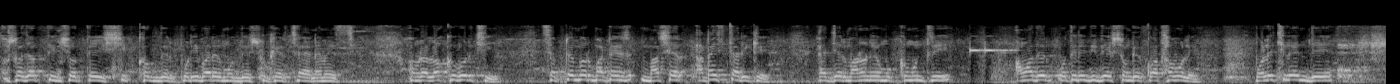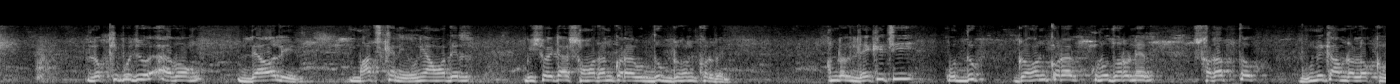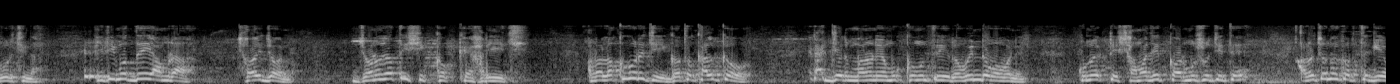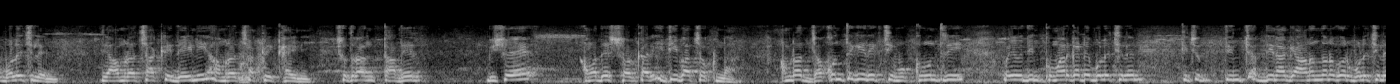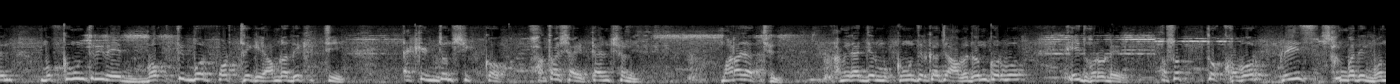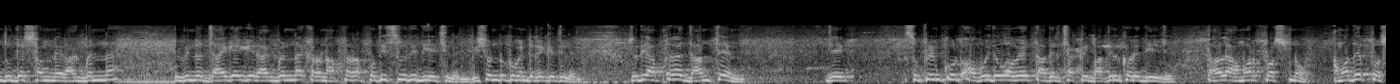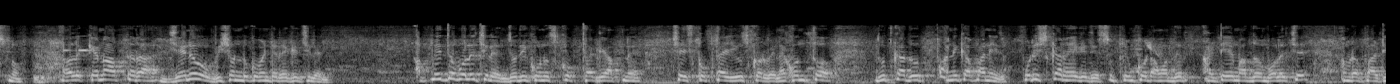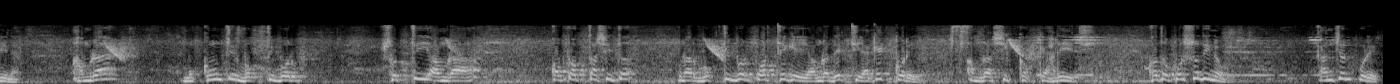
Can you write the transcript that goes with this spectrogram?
দশ হাজার তিনশো তেইশ শিক্ষকদের পরিবারের মধ্যে সুখের ছায়া নেমে এসছে। আমরা লক্ষ্য করছি, সেপ্টেম্বর মাসের আঠাইশ তারিখে রাজ্যের মাননীয় মুখ্যমন্ত্রী আমাদের প্রতিনিধিদের সঙ্গে কথা বলে বলেছিলেন যে লক্ষ্মী পুজো এবং দেওয়ালির মাঝখানে উনি আমাদের বিষয়টা সমাধান করার উদ্যোগ গ্রহণ করবেন। আমরা দেখেছি উদ্যোগ গ্রহণ করার কোনো ধরনের সদাত্মক ভূমিকা আমরা লক্ষ্য করছি না। ইতিমধ্যেই আমরা ছয়জন জনজাতি শিক্ষককে হারিয়েছি। আমরা লক্ষ্য করেছি গতকালকেও রাজ্যের মাননীয় মুখ্যমন্ত্রী রবীন্দ্র ভবনের কোনো একটি সামাজিক কর্মসূচিতে আলোচনা করতে গিয়ে বলেছিলেন যে আমরা চাকরি দেইনি, আমরা চাকরি খাইনি। সুতরাং তাদের বিষয়ে আমাদের সরকার ইতিবাচক না। আমরা যখন থেকে দেখছি মুখ্যমন্ত্রী ওই ওই দিন কুমারঘাটে বলেছিলেন, কিছু তিন চার দিন আগে আনন্দনগর বলেছিলেন, মুখ্যমন্ত্রীর এই বক্তব্যর পর থেকে আমরা দেখছি এক একজন শিক্ষক হতাশায় টেনশনে মারা যাচ্ছেন। আমি রাজ্যের মুখ্যমন্ত্রীর কাছে আবেদন করব, এই ধরনের অসত্য খবর প্লিজ সাংবাদিক বন্ধুদের সামনে রাখবেন না, বিভিন্ন জায়গায় গিয়ে রাখবেন না, কারণ আপনারা প্রতিশ্রুতি দিয়েছিলেন, ভীষণ ডকুমেন্টে রেখেছিলেন। যদি আপনারা জানতেন যে সুপ্রিম কোর্ট অবৈধভাবে তাদের চাকরি বাতিল করে দিয়েছে, তাহলে আমার প্রশ্ন, আমাদের প্রশ্ন, তাহলে কেন আপনারা জেনেও ভীষণ ডকুমেন্টে রেখেছিলেন? আপনি তো বলেছিলেন, যদি কোনো স্কোপ থাকে আপনি সেই স্কোপটা ইউজ করবেন। এখন তো দুধ কা দুধ, পানি কা পানির পরিষ্কার হয়ে গেছে। সুপ্রিম কোর্ট আমাদের আরটিআইয়ের মাধ্যমে বলেছে, আমরা পার্টি না। আমরা মুখ্যমন্ত্রীর বক্তব্যর সত্যিই আমরা অপ্রত্যাশিত। ওনার বক্তব্যর পর থেকেই আমরা দেখছি এক এক করে আমরা শিক্ষককে হারিয়েছি। গত পরশু দিনও কাঞ্চনপুরের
